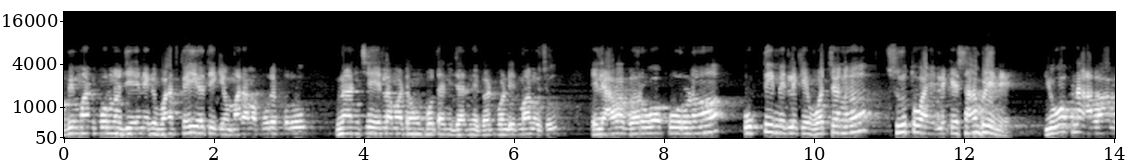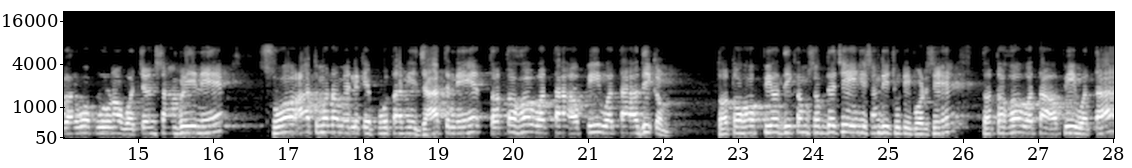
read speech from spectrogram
અભિમાનપૂર્ણ જે એને વાત કહી હતી કે મારામાં પૂરેપૂરું જ્ઞાન છે એટલા માટે હું પોતાની જાતને ઘટ પંડિત માનું છું. એટલે આવા ગર્વપૂર્ણ ઉક્તિમ એટલે કે વચન શ્રુતવા એટલે કે સાંભળીને, યુવકના આવા ગર્વપૂર્ણ વચન સાંભળીને સ્વ આત્મનમ એટલે કે પોતાની જાતને તતઃ વત્તા અપી વત્તા અધિકમ તતઃ અધિકમ શબ્દ છે, એની સંધિ છૂટી પડશે. તતઃ વતા અપી વતા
